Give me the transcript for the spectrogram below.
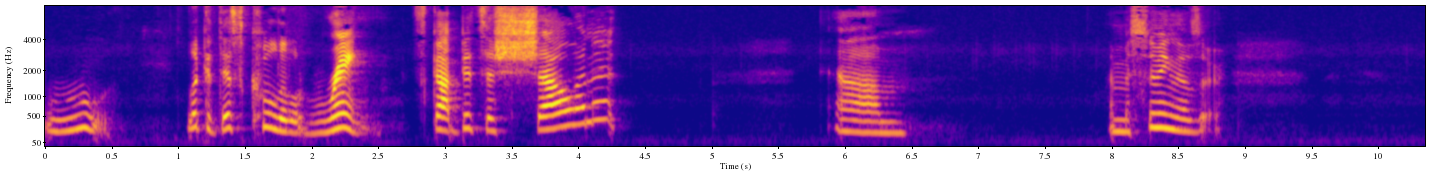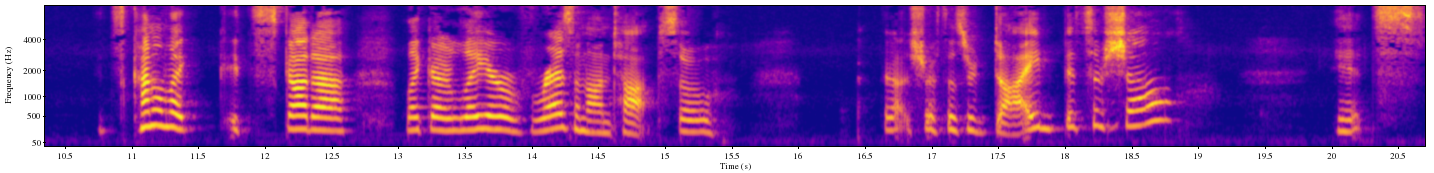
Ooh, look at this cool little ring. It's got bits of shell in it. Um, I'm assuming those are, it's kind of like, it's got a, like a layer of resin on top. So I'm not sure if those are dyed bits of shell. It's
